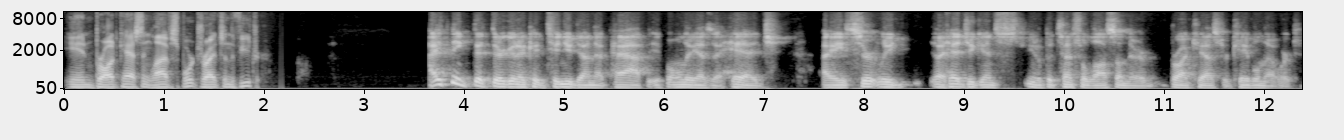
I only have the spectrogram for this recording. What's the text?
in broadcasting live sports rights in the future? I think that they're going to continue down that path, if only as a hedge. I certainly a hedge against you know potential loss on their broadcast or cable networks.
